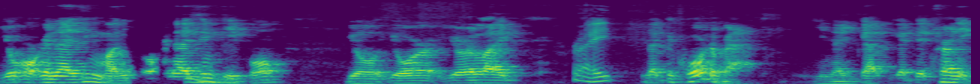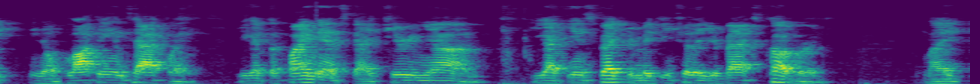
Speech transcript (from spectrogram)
You're organizing money, organizing people. You're you're you're like right? like the quarterback. You know, you got you got the attorney, you know, blocking and tackling. You got the finance guy cheering you on. You got the inspector making sure that your back's covered. Like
